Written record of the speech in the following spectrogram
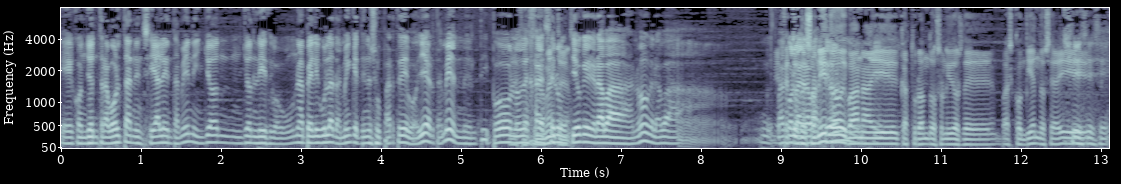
Eh, con John Travolta, Nancy Allen también y John, John Lithgow. Una película también que tiene su parte de Boyer también. El tipo no deja de ser un tío que graba, ¿no? Graba... va Efectos con la de sonido y van ahí capturando sonidos de... va escondiéndose ahí. Sí, sí, sí.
